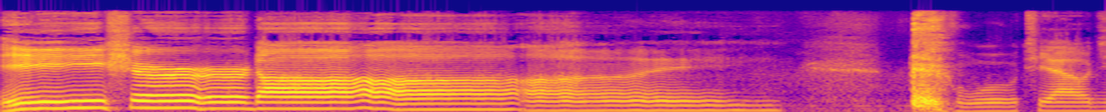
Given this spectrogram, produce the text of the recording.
一世代，无条件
